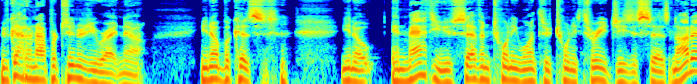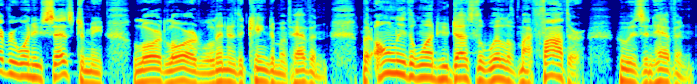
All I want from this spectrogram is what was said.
We've got an opportunity right now. You know, because, you know, in Matthew seven twenty one through 23, Jesus says, Not everyone who says to me, Lord, Lord, will enter the kingdom of heaven, but only the one who does the will of my Father who is in heaven.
